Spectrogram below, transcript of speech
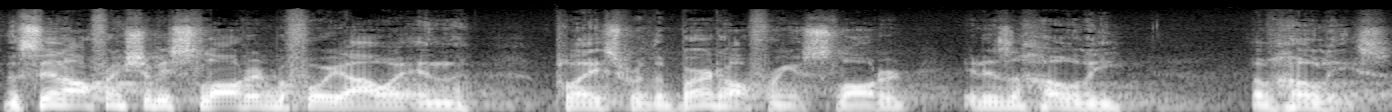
The sin offering shall be slaughtered before Yahweh in the place where the burnt offering is slaughtered. It is a holy of holies.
